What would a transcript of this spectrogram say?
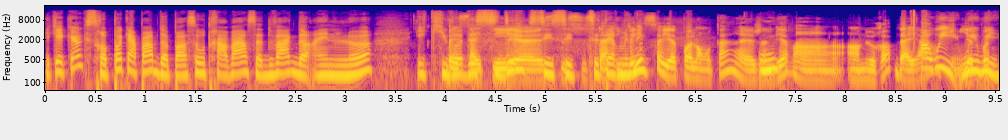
Il y a quelqu'un qui sera pas capable de passer au travers cette vague de haine-là et qui Ben, va été, décider euh, que c'est- c'est arrivé, terminé. ça, il y a pas longtemps, euh, Geneviève, en, en Europe, d'ailleurs. Ah oui, oui, oui.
